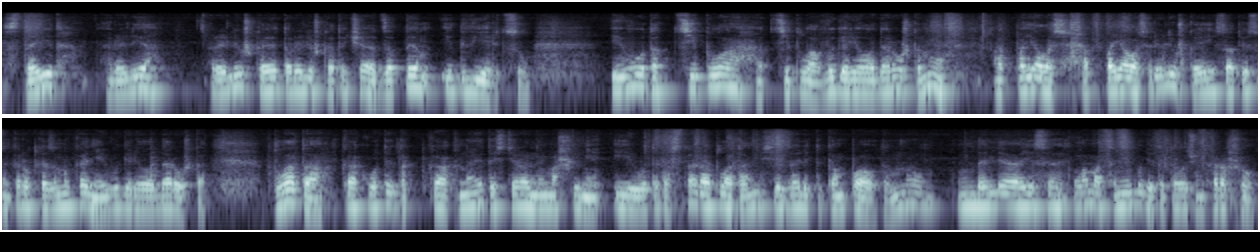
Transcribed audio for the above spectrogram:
стоит реле. Релюшка, эта релюшка отвечает за тен и дверцу. И вот от тепла, от тепла выгорела дорожка, ну, отпаялась, отпаялась релюшка и, соответственно, короткое замыкание и выгорела дорожка плата, как вот это, как на этой стиральной машине, и вот эта старая плата, они все залиты компаутом. Ну, для, если ломаться не будет, это очень хорошо.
